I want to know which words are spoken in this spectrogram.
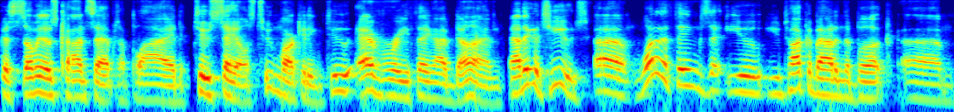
because so many of those concepts applied to sales, to marketing, to everything I've done. And I think it's huge. Uh, one of the things that you you talk about in the book, um,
